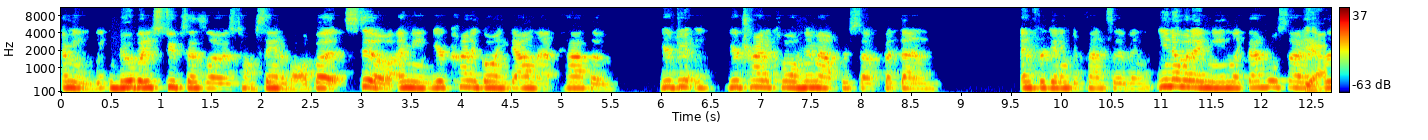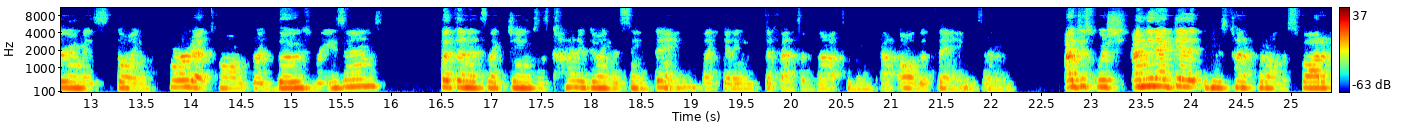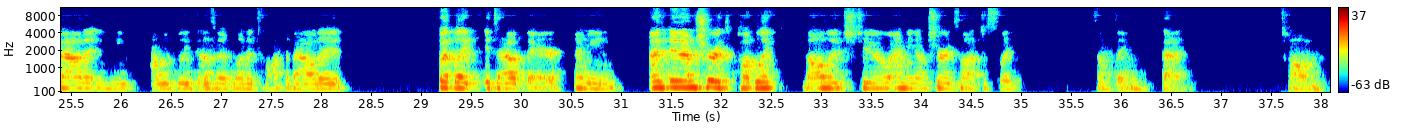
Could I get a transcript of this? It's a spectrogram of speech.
I mean, we, nobody stoops as low as Tom Sandoval, but still, I mean, you're kind of going down that path of you're doing, you're trying to call him out for stuff, but then, and for getting defensive, and you know what I mean? Like that whole side Yeah. of the room is going hard at Tom for those reasons, but then it's like James is kind of doing the same thing, like getting defensive, not taking account all the things, and I just wish. I mean, I get he was kind of put on the spot about it, and he probably doesn't want to talk about it but like it's out there. I mean, and, and I'm sure it's public knowledge too. I mean, I'm sure it's not just like something that Tom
